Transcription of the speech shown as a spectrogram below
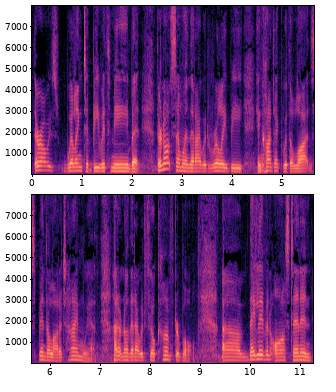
They're always willing to be with me, but they're not someone that I would really be in contact with a lot and spend a lot of time with. I don't know that I would feel comfortable. Um, they live in Austin, and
